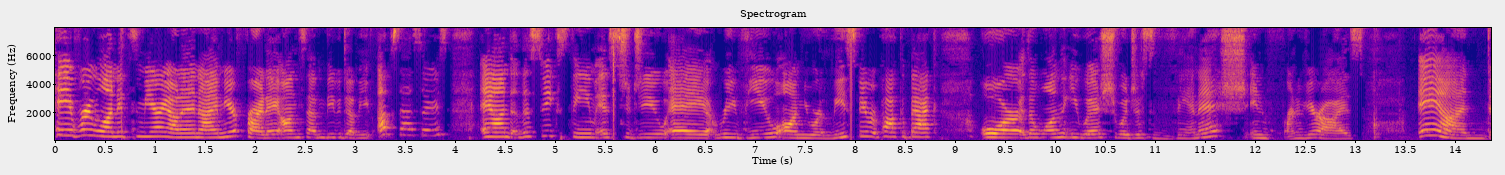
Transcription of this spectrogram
Hey everyone, it's me Ariana and I'm your Friday on 7BBW Obsessors and this week's theme is to do a review on your least favorite PocketBac or the one that you wish would just vanish in front of your eyes and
